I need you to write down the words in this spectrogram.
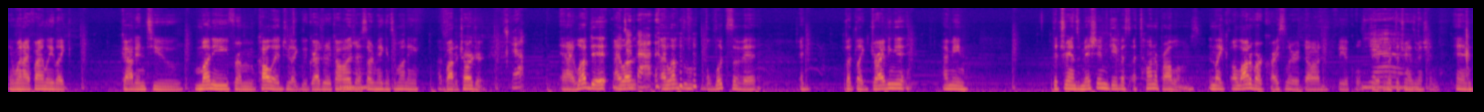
and when I finally like got into money from college, like we graduated college, I mm-hmm. started making some money. I bought a Charger, Yeah. and I loved it. You I loved that. I loved the, the looks of it, I, but like driving it, I mean, the transmission gave us a ton of problems, and like a lot of our Chrysler Dodge vehicles did with the transmission, and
